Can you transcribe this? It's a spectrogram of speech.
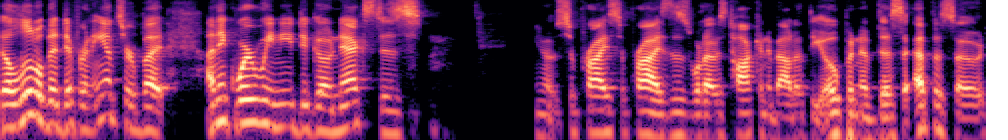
a little bit different answer but i think where we need to go next is you know surprise surprise this is what i was talking about at the open of this episode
